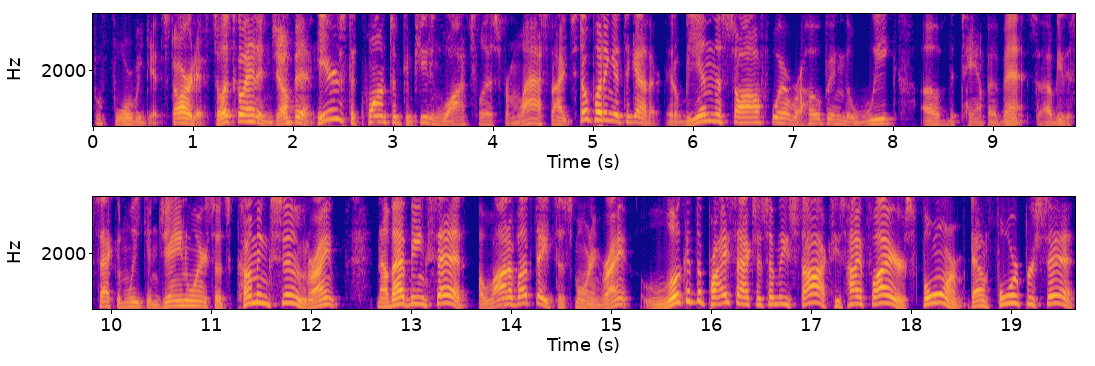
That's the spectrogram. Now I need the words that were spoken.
before we get started. So let's go ahead and jump in. Here's the quantum computing watch list from last night. Still putting it together. It'll be in the software. We're hoping the week of the Tampa event. So that'll be the second week in January. So it's coming soon, right? Now, that being said, a lot of updates this morning, right? Look at the price action of some of these stocks. These high flyers, Form down 4%.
